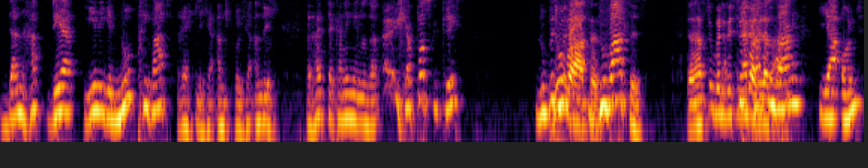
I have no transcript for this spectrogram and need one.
dann hat derjenige nur privatrechtliche Ansprüche an dich. Das heißt, der kann hingehen und sagen, ey, ich habe Post gekriegt. Du, bist Du mit- warst es. Du warst es. Dann hast du, bist du Da quasi kannst du sagen, ja und?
